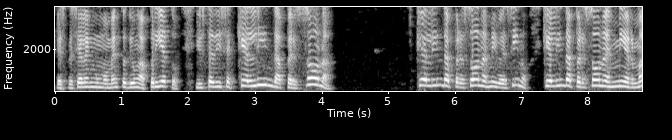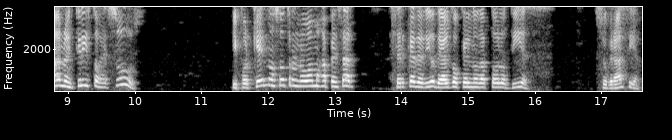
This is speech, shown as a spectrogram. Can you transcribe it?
especial en un momento de un aprieto, y usted dice, qué linda persona. Qué linda persona es mi vecino. Qué linda persona es mi hermano en Cristo Jesús. ¿Y por qué nosotros no vamos a pensar acerca de Dios, de algo que Él nos da todos los días? Su gracia.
